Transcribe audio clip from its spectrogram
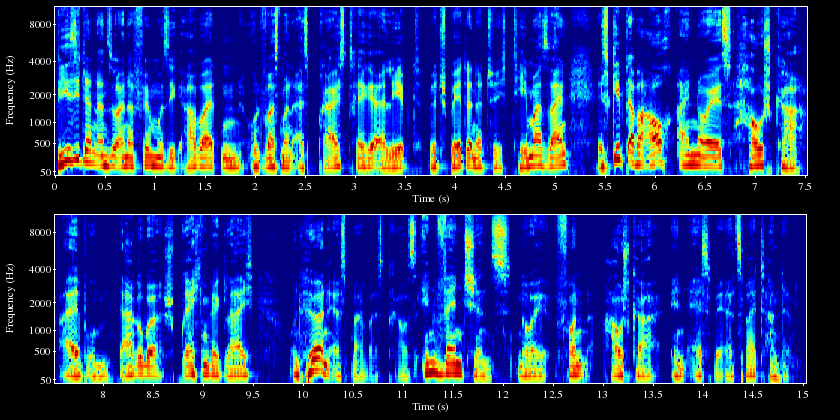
Wie Sie dann an so einer Filmmusik arbeiten und was man als Preisträger erlebt, wird später natürlich Thema sein. Es gibt aber auch ein neues Hauschka-Album. Darüber sprechen wir gleich und hören erstmal was draus. Inventions, neu von Hauschka in SWR 2 Tandem.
